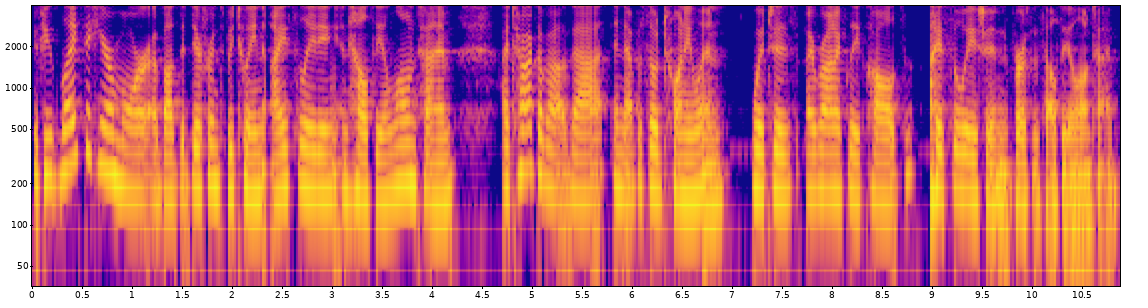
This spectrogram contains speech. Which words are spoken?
If you'd like to hear more about the difference between isolating and healthy alone time, I talk about that in episode 21, which is ironically called Isolation versus Healthy Alone Time.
